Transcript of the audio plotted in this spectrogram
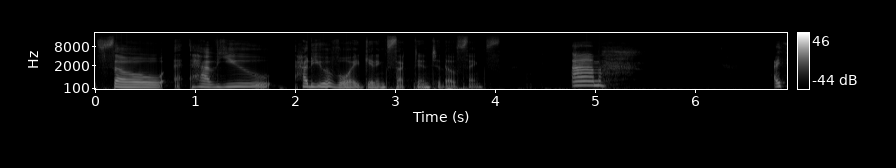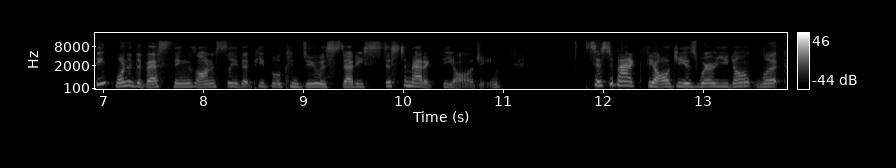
so have you how do you avoid getting sucked into those things um I think one of the best things, honestly, that people can do is study systematic theology. Systematic theology is where you don't look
